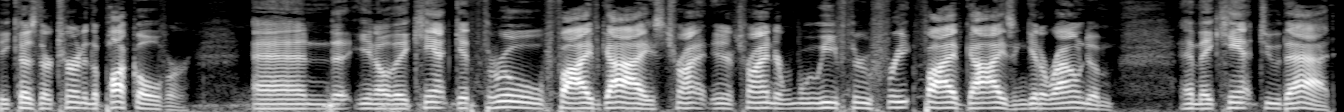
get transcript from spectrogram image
because they're turning the puck over. And you know they can't get through five guys trying you know, trying to weave through free, five guys and get around them, and they can't do that.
